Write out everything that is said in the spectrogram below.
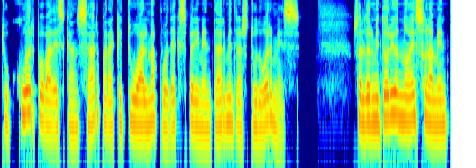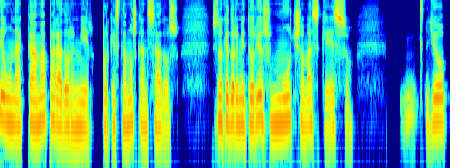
tu cuerpo va a descansar para que tu alma pueda experimentar mientras tú duermes. O sea, el dormitorio no es solamente una cama para dormir, porque estamos cansados, sino que el dormitorio es mucho más que eso. Mm, yo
